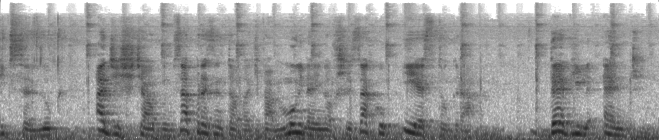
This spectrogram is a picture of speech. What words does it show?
Pixel Look, a dziś chciałbym zaprezentować Wam mój najnowszy zakup i jest to gra Devil Engine.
